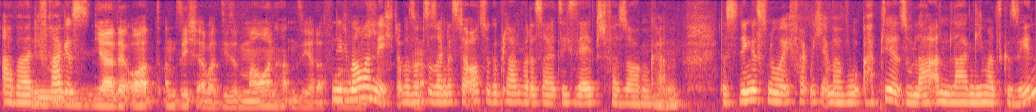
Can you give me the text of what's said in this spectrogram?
Aber die Frage ist, Ja, der Ort an sich, aber diese Mauern hatten sie ja davor. nee, die noch Mauer nicht, aber Ja. sozusagen, dass der Ort so geplant war, dass er halt sich selbst versorgen kann. Mhm. Das Ding ist nur, ich frage mich immer, wo habt ihr Solaranlagen jemals gesehen?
